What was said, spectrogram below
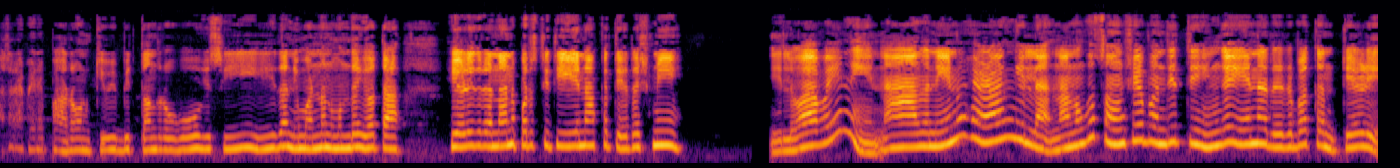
ಅದ್ರ ಬೇರೆ ಪಾರವನ ಕಿವಿ ಬಿತ್ತಂದ್ರೆ ಹೋಗಿ ಸೀದಾ ನಿಮ್ಮ ಅಣ್ಣನ ಮುಂದೆ ಹೇಳ್ತಾ. ಹೇಳಿದ್ರೆ ನನ್ನ ಪರಿಸ್ಥಿತಿ ಏನಾಕತ್ತೆ ರಶ್ಮಿ? ಇಲ್ವಾ ವೈನಿ? ಅದನ್ನೇನು ಹೇಳಂಗಿಲ್ಲ. ನನಗೂ ಸಂಶಯ ಬಂದಿತ್ತು. ಹಿಂಗೆ ಏನಾರ ಇರ್ಬೇಕಂತೇಳಿ.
